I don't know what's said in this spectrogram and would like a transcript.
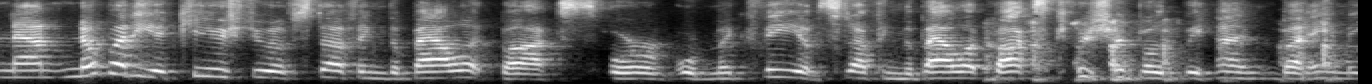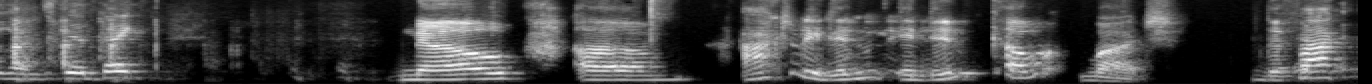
Now, nobody accused you of stuffing the ballot box or, or McPhee of stuffing the ballot box because you're both behind Bahamians, did they? No, um, actually, didn't it didn't come up much. The fact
